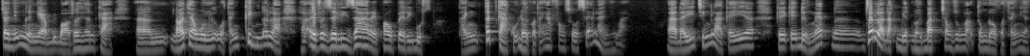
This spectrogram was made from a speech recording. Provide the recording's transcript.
cho những người nghèo bị bỏ rơi hơn cả. À, nói theo ngôn ngữ của Thánh Kinh đó là à, Evangelizare pauperibus. Thánh tất cả cuộc đời của Thánh An Phong Xô sẽ là như vậy. Và đấy chính là cái à, cái cái đường nét à, rất là đặc biệt nổi bật trong dung mạo tông đồ của thánh nhân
